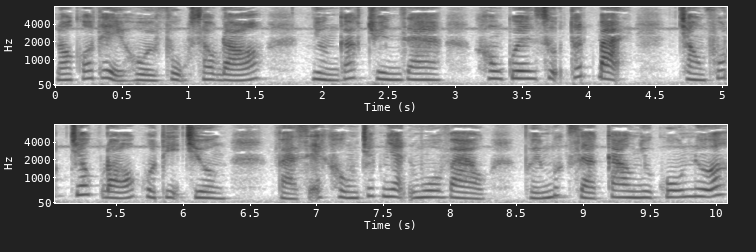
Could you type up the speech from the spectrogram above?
nó có thể hồi phục sau đó, nhưng các chuyên gia không quên sự thất bại trong phút chốc đó của thị trường và sẽ không chấp nhận mua vào với mức giá cao như cũ nữa.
